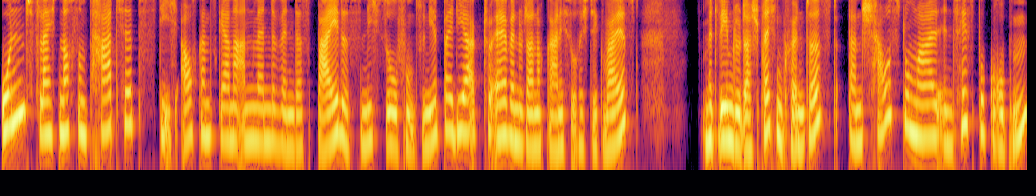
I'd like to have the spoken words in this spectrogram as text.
Und vielleicht noch so ein paar Tipps, die ich auch ganz gerne anwende, wenn das beides nicht so funktioniert bei dir aktuell, wenn du da noch gar nicht so richtig weißt, mit wem du da sprechen könntest, dann schaust du mal in Facebook-Gruppen,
